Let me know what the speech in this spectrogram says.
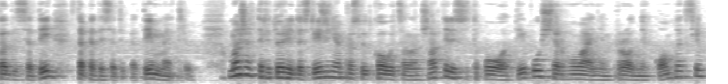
110-155 метрів. В межах території дослідження прослідковуються ландшафти лісостепового типу з чергуванням природних комплексів,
